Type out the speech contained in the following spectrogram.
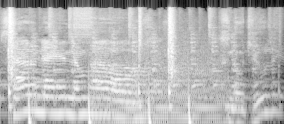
Serenading them hoes. There's no Julie.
